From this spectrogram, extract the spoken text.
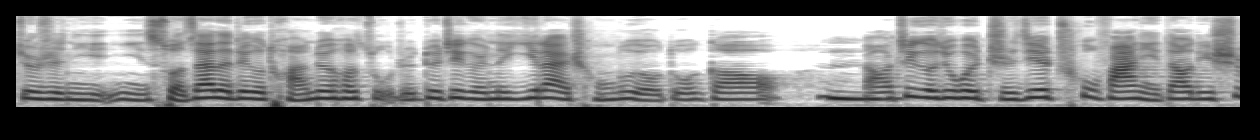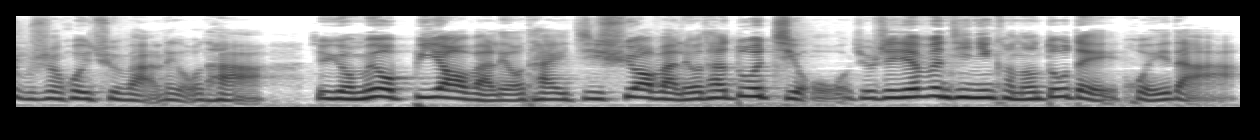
就是你你所在的这个团队和组织对这个人的依赖程度有多高。嗯然后这个就会直接触发你到底是不是会去挽留他，就有没有必要挽留他，以及需要挽留他多久，就这些问题你可能都得回答。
